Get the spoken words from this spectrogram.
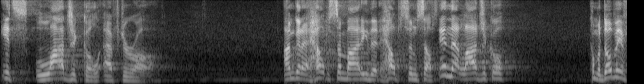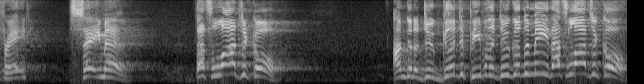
It's logical after all. I'm gonna help somebody that helps themselves. Isn't that logical? Come on, don't be afraid. Say amen. That's logical. I'm gonna do good to people that do good to me. That's logical.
